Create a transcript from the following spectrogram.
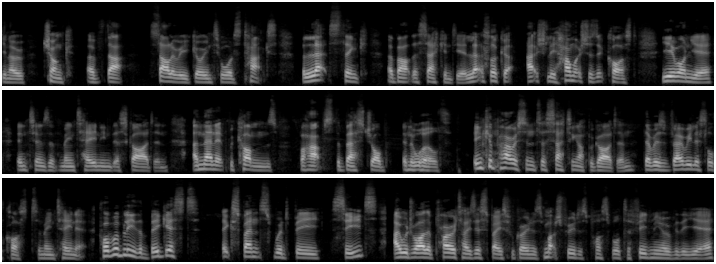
you know, chunk of that salary going towards tax. But let's think about the second year. Let's look at actually how much does it cost year on year in terms of maintaining this garden. And then it becomes perhaps the best job in the world. In comparison to setting up a garden, there is very little cost to maintain it. Probably the biggest expense would be seeds. I would rather prioritize this space for growing as much food as possible to feed me over the year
